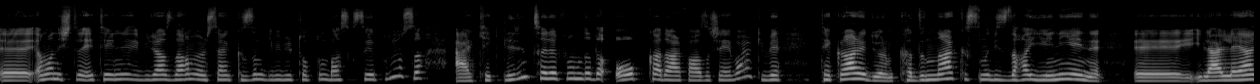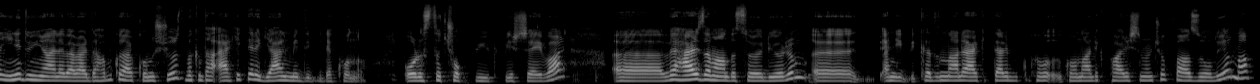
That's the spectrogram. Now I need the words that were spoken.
e, aman işte eteğini biraz daha mı örsen kızım gibi bir toplum baskısı yapılıyorsa erkeklerin tarafında da o kadar fazla şey var ki ve tekrar ediyorum kadınlar kısmını biz daha yeni yeni e, ilerleyen yeni dünya ile beraber daha bu kadar konuşuyoruz. Bakın daha erkeklere gelmedi bile konu. Orası da çok büyük bir şey var. Ee, ve her zaman da söylüyorum e, hani kadınlarla erkeklerle bu ko- konulardaki paylaşımların çok fazla oluyor ama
